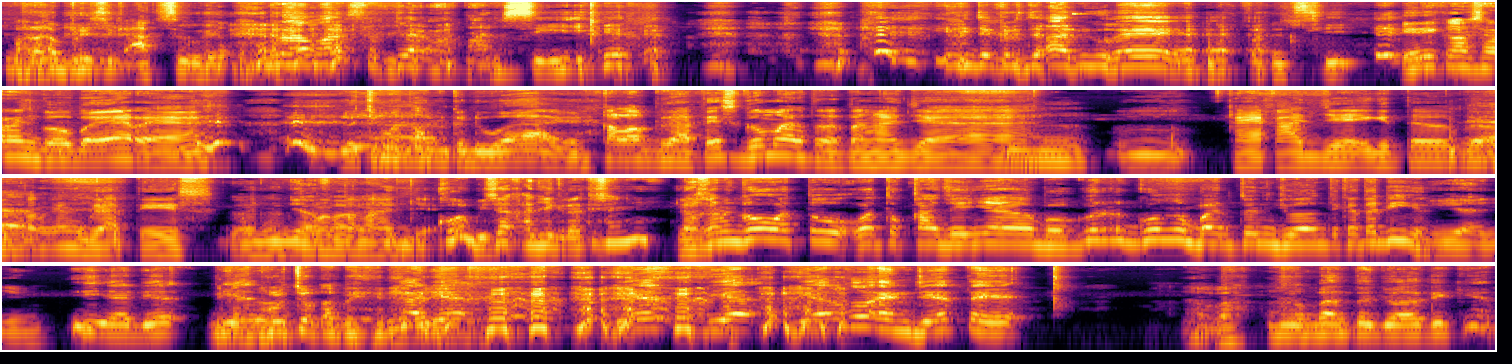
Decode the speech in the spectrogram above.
Pada berisik asu ya. Drama sebenarnya apaan sih? Ini aja kerjaan gue. Apa sih? Ini konser yang gue bayar ya. Lu cuma tahun kedua ya. Kalau gratis gue mah datang aja. Hmm. Hmm, kayak KJ gitu, gue Iya. nonton kan gratis, gue nonton, nonton kan. aja. Kok bisa kaji gratis aja? Lah kan gue waktu waktu KJ-nya Bogor, gue ngebantuin jualan tiket tadi ya. Iya anjing. Iya dia dia lucu tapi. enggak dia dia dia dia tuh NJT Apa? ngebantu jual tiket.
